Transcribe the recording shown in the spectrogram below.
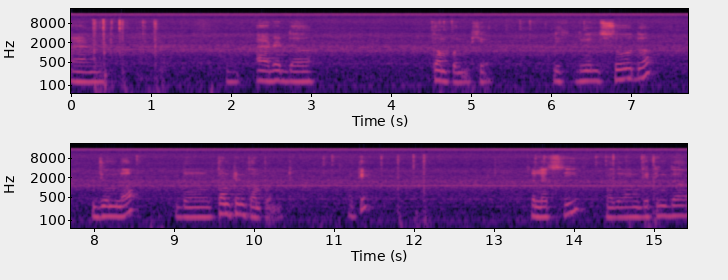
and added the component here. It will show the Joomla the content component. Okay? So let's see whether I'm getting the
